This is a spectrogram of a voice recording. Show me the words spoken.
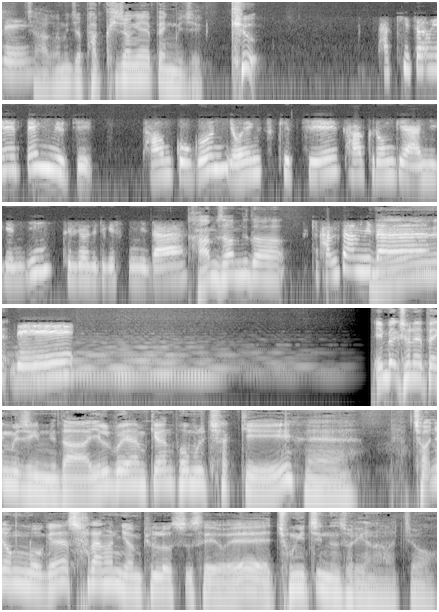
네. 자, 그럼 이제 박휘정의 백뮤직 큐! 박희정의 백뮤직. 다음 곡은 여행 스케치의 다 그런 게 아니겠니? 들려드리겠습니다. 감사합니다. 감사합니다. 네. 네. 인백션의 백뮤직입니다. 일부에 함께한 보물찾기. 예. 전영록의 사랑은 연필로 쓰세요에 종이 찢는 소리가 나왔죠.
